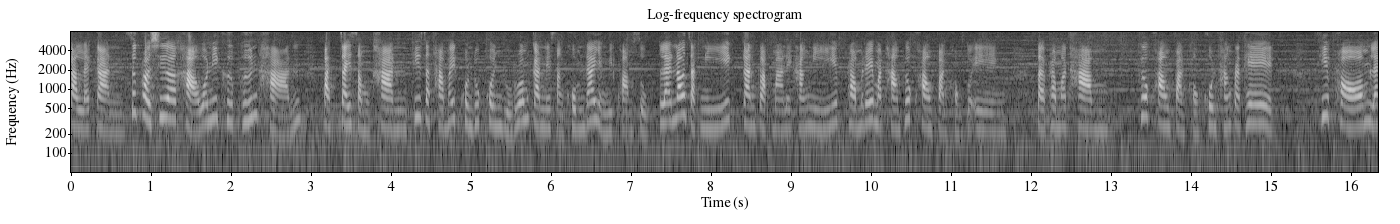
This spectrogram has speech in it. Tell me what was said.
กันและกัน ซึ่งเราเชื่อค่ะว่านี่คือพื้นฐานปัจจัยสำคัญที่จะทำให้คนทุกคนอยู่ร่วมกันในสังคมได้อย่างมีความสุข และนอกจากนี้การกลับมาในครั้งนี้พระไม่ได้มาทำเพื่อความฝันของตัวเอง แต่พระมาทำเพื่อความฝันของคนทั้งประเทศ ที่พร้อมและ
